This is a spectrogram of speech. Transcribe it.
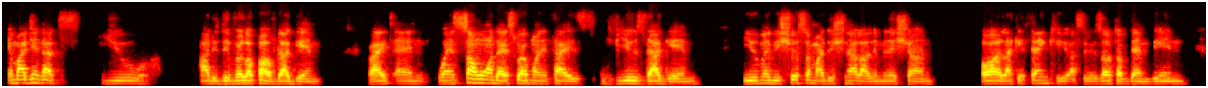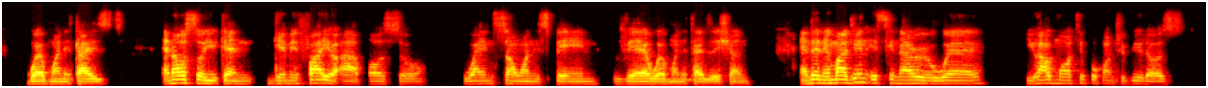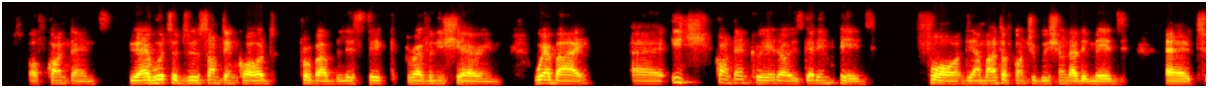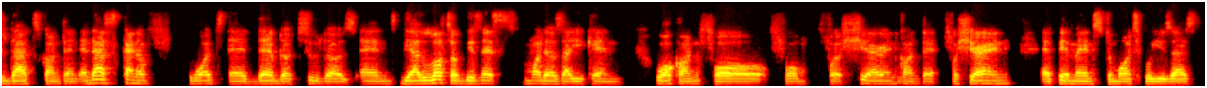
Imagine that you are the developer of that game, right? And when someone that is web monetized views that game, you maybe show some additional illumination or like a thank you as a result of them being web monetized. And also you can gamify your app also when someone is paying via web monetization. And then imagine a scenario where you have multiple contributors of content, you're able to do something called probabilistic revenue sharing, whereby uh, each content creator is getting paid for the amount of contribution that they made uh, to that content. And that's kind of what uh, dev.to does. And there are lots of business models that you can work on for, for, for sharing content, for sharing uh, payments to multiple users.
